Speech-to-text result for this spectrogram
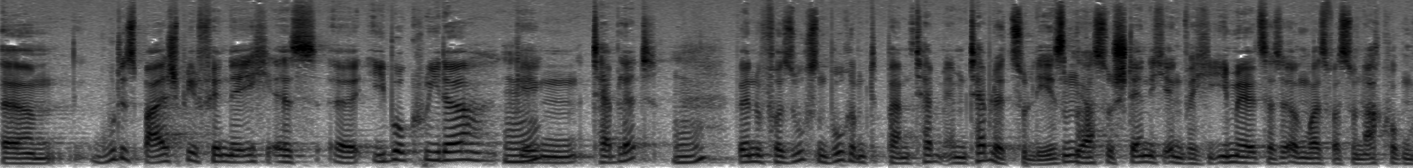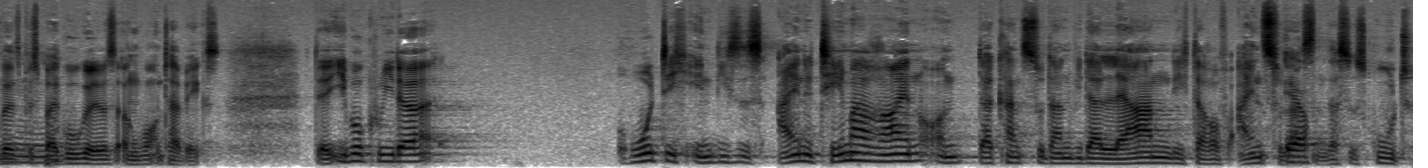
Ähm, gutes Beispiel finde ich ist äh, E-Book-Reader mhm. gegen Tablet. Mhm. Wenn du versuchst, ein Buch im, beim Tab im Tablet zu lesen, ja. hast du ständig irgendwelche E-Mails, hast irgendwas, was du nachgucken willst, mhm. bist bei Google, bist irgendwo unterwegs. Der E-Book-Reader holt dich in dieses eine Thema rein und da kannst du dann wieder lernen, dich darauf einzulassen. Ja. Das ist gut.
